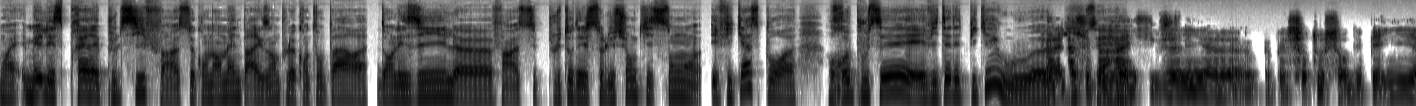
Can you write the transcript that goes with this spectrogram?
Ouais, mais les sprays répulsifs, hein, ceux qu'on emmène par exemple quand on part euh, dans les îles, euh, c'est plutôt des solutions qui sont efficaces pour euh, repousser et éviter d'être piqué ou bah, Là c'est pareil, si vous allez surtout sur des pays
